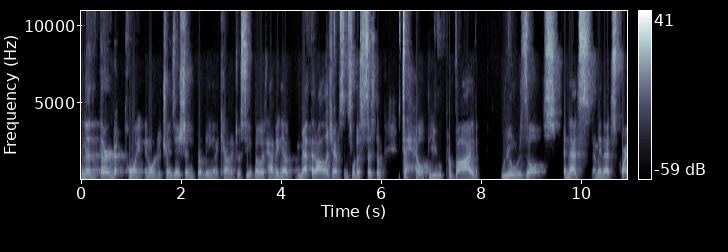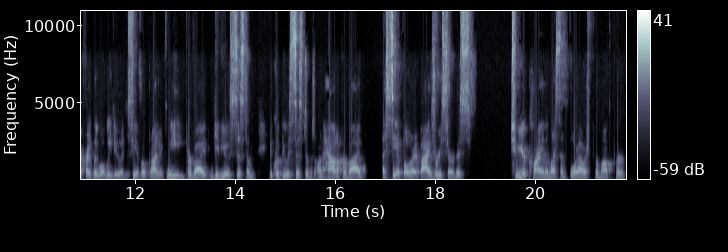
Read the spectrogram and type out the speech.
And the third point, in order to transition from being an accountant to a CFO, is having a methodology, having some sort of system to help you provide real results. And that's, I mean, that's quite frankly what we do at the CFO project. We provide, give you a system, equip you with systems on how to provide a CFO or advisory service to your client in less than four hours per month per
